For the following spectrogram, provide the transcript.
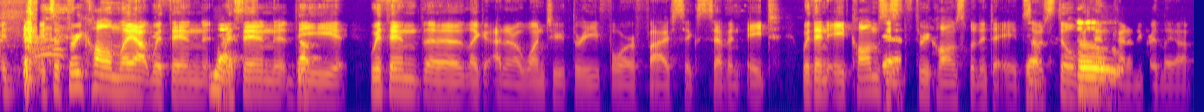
it, it's a three column layout within Yes. within the within the like I don't know one two three four five six seven eight within eight columns. Yeah. Three columns split into eight, so it's still So- within kind of the grid layout.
